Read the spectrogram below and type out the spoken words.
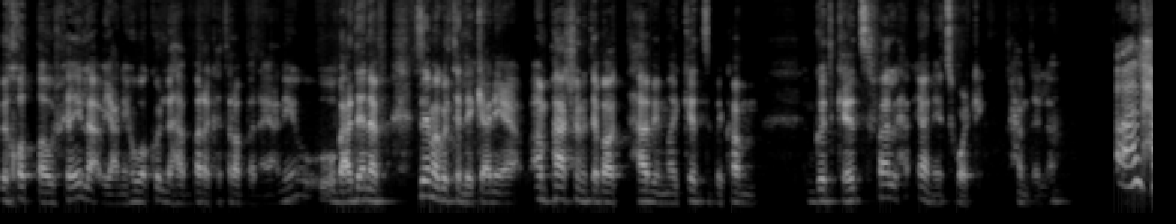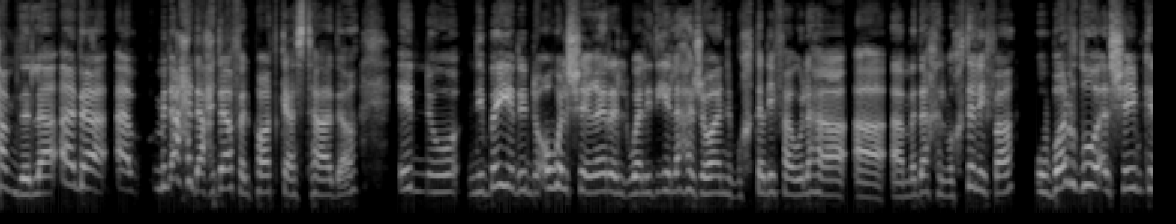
بخطة وشيء لا يعني هو كلها ببركة ربنا يعني. وبعدين زي ما قلت لك يعني I'm passionate about having my kids become good kids ف يعني it's working الحمد لله. الحمد لله. أنا من أحد أهداف البودكاست هذا إنه نبين إنه أول شيء غير الوالدية لها جوانب مختلفة ولها مداخل مختلفة. وبرضو الشيء يمكن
